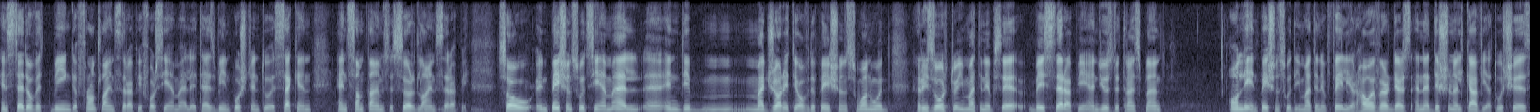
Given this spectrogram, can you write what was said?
instead of it being a frontline therapy for CML, it has been pushed into a second and sometimes a third line therapy. So, in patients with CML, uh, in the majority of the patients, one would resort to imatinib based therapy and use the transplant only in patients with imatinib failure. However, there's an additional caveat, which is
